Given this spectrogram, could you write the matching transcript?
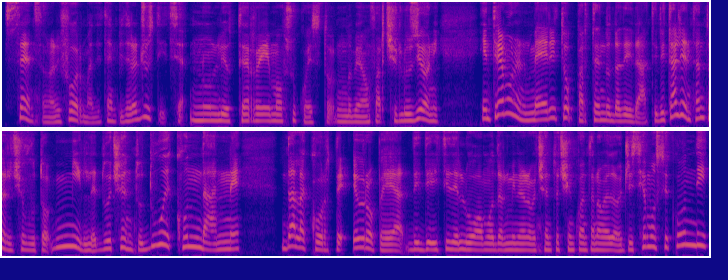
senza una riforma dei tempi della giustizia non li otterremo, su questo non dobbiamo farci illusioni. Entriamo nel merito partendo da dei dati. L'Italia intanto ha ricevuto 1202 condanne dalla Corte europea dei diritti dell'uomo dal 1959 ad oggi. Siamo secondi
